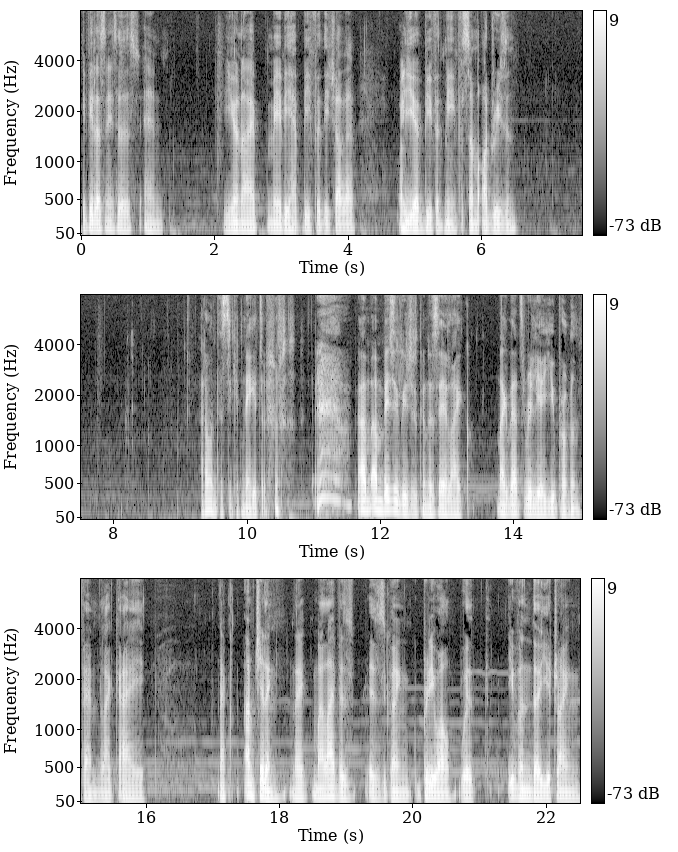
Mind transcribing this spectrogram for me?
If you're listening to this and you and I maybe have beef with each other, or you have beef with me for some odd reason, I don't want this to get negative. I'm I'm basically just gonna say like like that's really a you problem, fam. Like I like I'm chilling. Like my life is is going pretty well with even though you're trying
